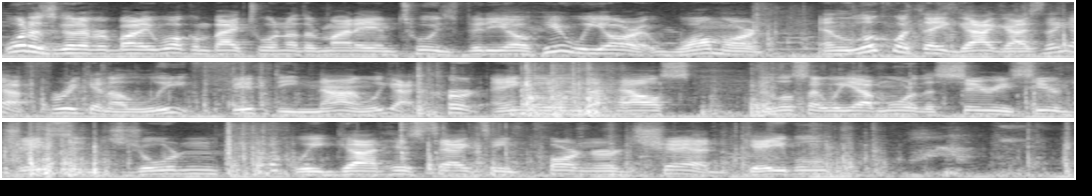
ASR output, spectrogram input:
What is good, everybody? Welcome back to another My Damn Toys video. Here we are at Walmart, and look what they got, guys. They got freaking Elite 59. We got Kurt Angle in the house. It looks like we got more of the series here. Jason Jordan. We got his tag team partner, Chad Gable.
